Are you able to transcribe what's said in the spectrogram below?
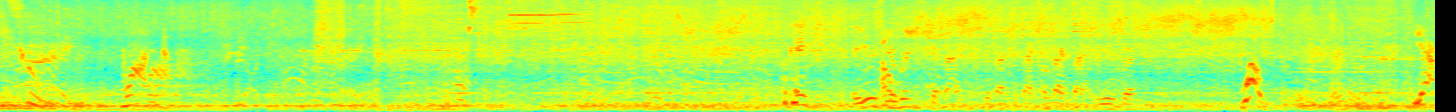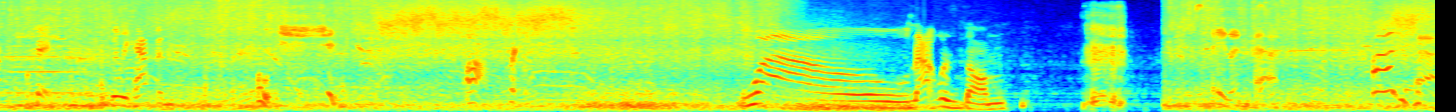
two, one. They use Oh. your just get back, get back, get back, come back, back to user. Whoa. Yeah. Okay. It really happened. Oh shit. Ah. Frick. Wow. That was dumb. Hey, nice hat. I like this hat.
